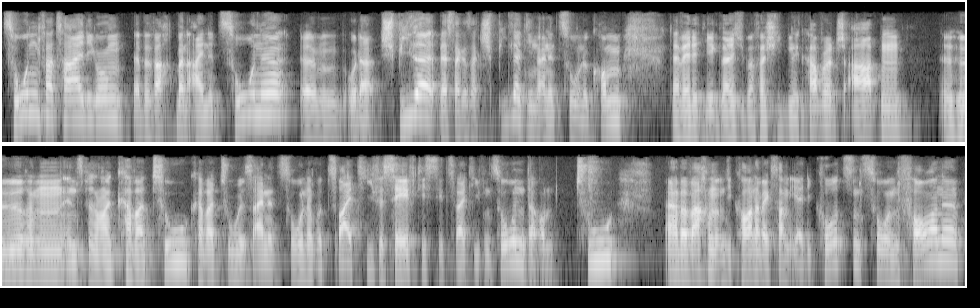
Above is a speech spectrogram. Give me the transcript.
Zonenverteidigung, da bewacht man eine Zone ähm, oder Spieler, besser gesagt Spieler, die in eine Zone kommen. Da werdet ihr gleich über verschiedene Coverage-Arten äh, hören, insbesondere Cover 2. Cover 2 ist eine Zone, wo zwei tiefe Safeties die zwei tiefen Zonen, darum 2, äh, bewachen und die Cornerbacks haben eher die kurzen Zonen vorne.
